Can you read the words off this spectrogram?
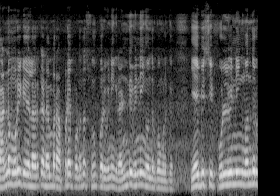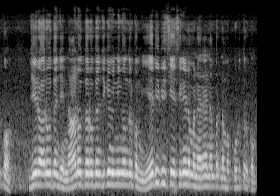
கண்ணை மூடிட்டு இதில் இருக்க நம்பர் அப்படியே போட்டு தான் சூப்பர் வின்னிங் ரெண்டு வின்னிங் வந்திருக்கும் உங்களுக்கு. ஏபிசி ஃபுல் வின்னிங் வந்திருக்கும். ஜீரோ அறுபத்தஞ்சு நானூற்றி அறுபத்தஞ்சுக்கு வின்னிங் வந்திருக்கும். ஏபிபிசிஎஸ்சிலையும் நம்ம நிறைய நம்பர் நம்ம கொடுத்துருக்கோம்.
